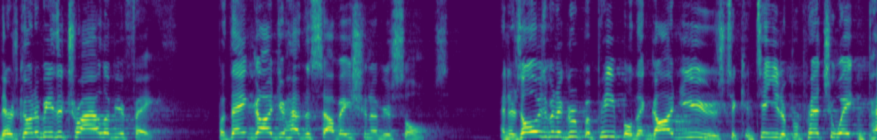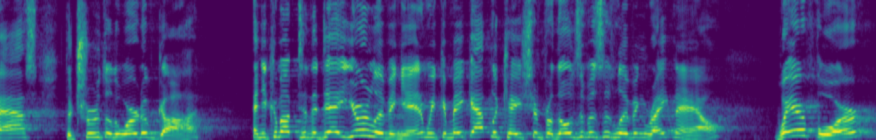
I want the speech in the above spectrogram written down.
there's going to be the trial of your faith. But thank God you have the salvation of your souls. And there's always been a group of people that God used to continue to perpetuate and pass the truth of the Word of God. And you come up to the day you're living in, we can make application for those of us who's living right now. Wherefore,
